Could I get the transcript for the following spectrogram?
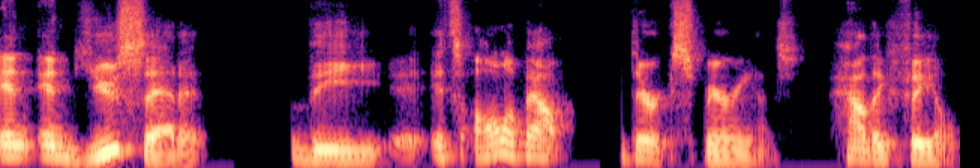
and and you said it. The it's all about their experience, how they feel.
